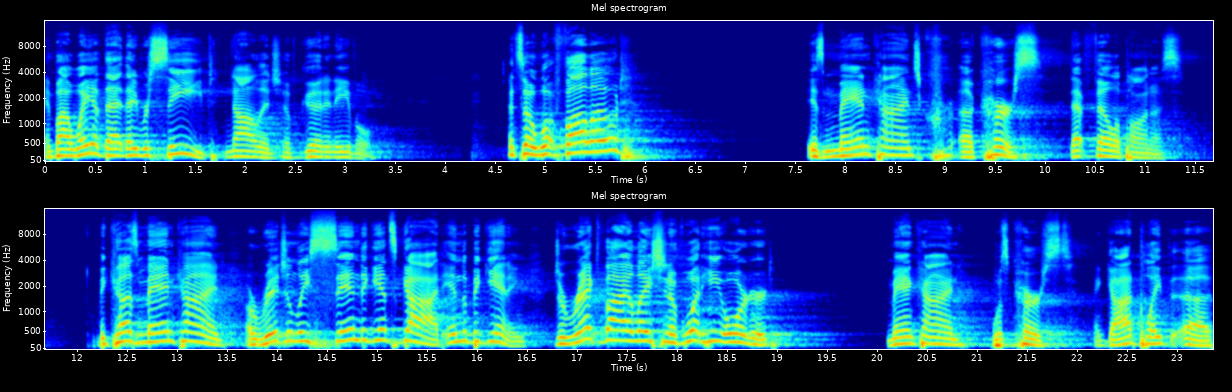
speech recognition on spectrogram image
And by way of that, they received knowledge of good and evil. And so, what followed is mankind's uh, curse that fell upon us. Because mankind originally sinned against God in the beginning, direct violation of what he ordered, mankind was cursed. And God played, uh,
